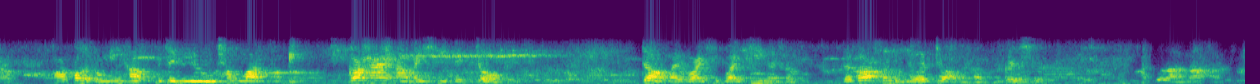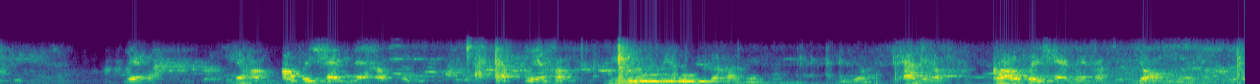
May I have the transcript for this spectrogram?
ครับพอเปิดตรงนี้ครับ มันจะมีรูช่องว่างครับก็ให้เอาไม้ขีดไปจ่อจ่อไปไว้ไว้ที่นะครับ แล้วก็ขนมเนื้อจ่อนะครับ มันก็จะเป็นโบราณมากครับเนี่ยครับ เนี่ยครับ เอาไปแช็เนี่ยครับจับเลยนะครับ มีรูมีรูอยู่แล้วครับเนี่ยอันเดียวแค่นี้ครับ ก็เอาไปแช็เนี่ยครับจ่อเนี่ยไฟ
